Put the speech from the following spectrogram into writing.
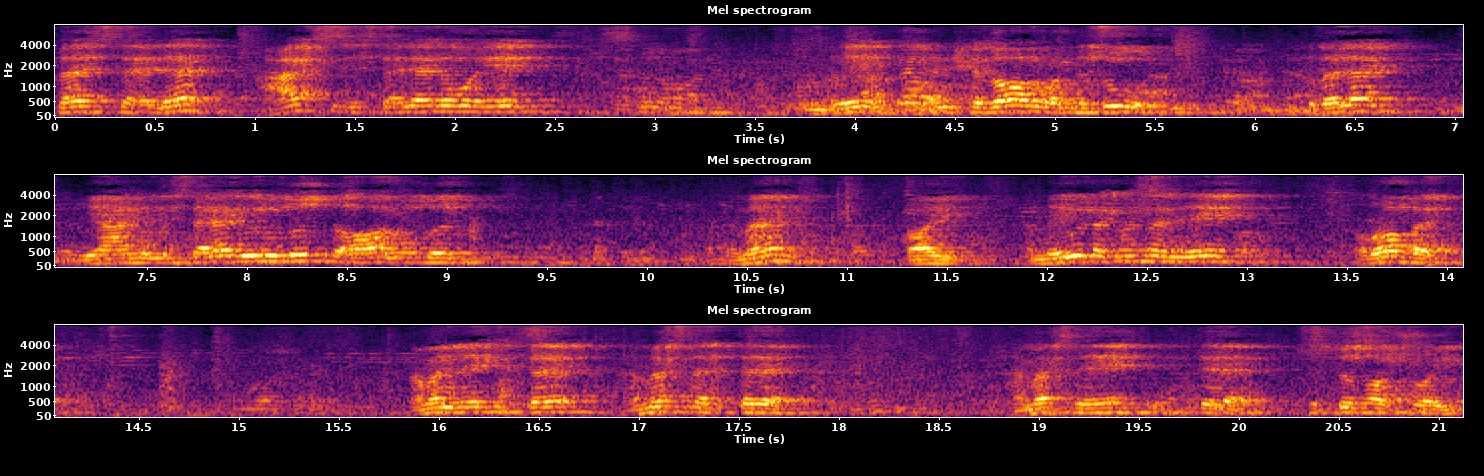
فيها استعلاء عكس الاستعلاء اللي هو إيه؟ إيه؟ الانحدار والنزول. بالك؟ يعني الاستعلاء له ضد. آه له ضد. تمام؟ طيب أما يقول لك مثلا إيه؟ ربط عملنا إيه في التاء؟ همسنا التاء. همسنا إيه؟ التاء. عشان تظهر شوية.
